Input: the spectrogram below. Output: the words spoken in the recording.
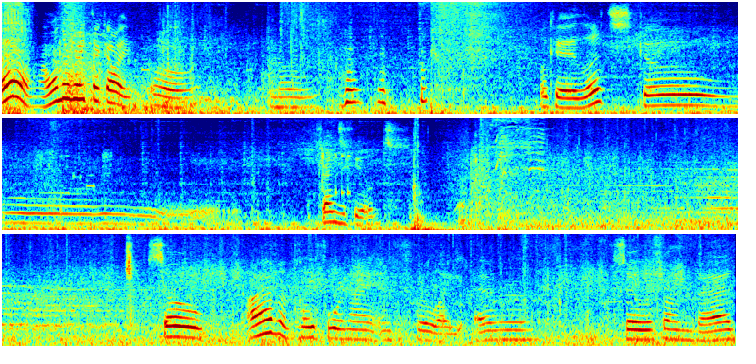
Oh, I want to rate that guy. Oh, no. okay, let's go. Frenzy Fields. So, I haven't played Fortnite in for like ever. So if I'm bad,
